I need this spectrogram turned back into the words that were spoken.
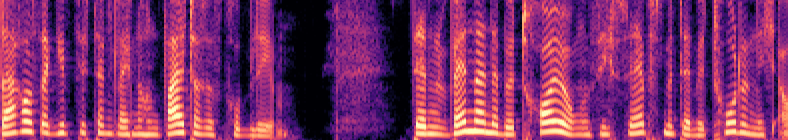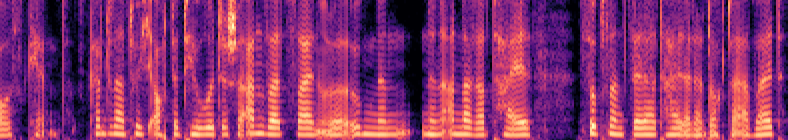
daraus ergibt sich dann gleich noch ein weiteres Problem. Denn wenn deine Betreuung sich selbst mit der Methode nicht auskennt, es könnte natürlich auch der theoretische Ansatz sein oder irgendein anderer Teil, substanzieller Teil deiner Doktorarbeit,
